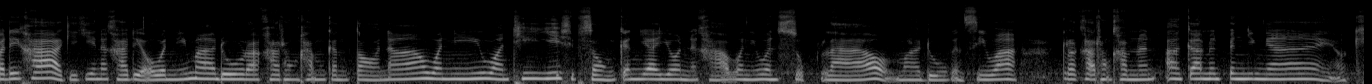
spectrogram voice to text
วัสดีค่ะกิกี้นะคะ เดี๋ยววันนี้มาดูราคาทองคำกันต่อนะ วันนี้วันที่ 22 กันยายนนะคะ วันนี้วันศุกร์แล้วมาดูกันซิว่า ราคาทองคำนั้นอาการมันเป็นยังไง โอเค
